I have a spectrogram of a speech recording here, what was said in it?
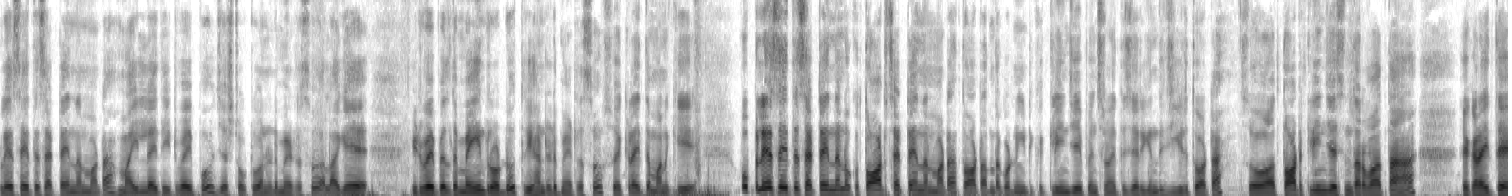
ప్లేస్ అయితే సెట్ అయిందనమాట మా ఇల్లు అయితే ఇటువైపు జస్ట్ ఒక టూ హండ్రెడ్ మీటర్స్. అలాగే ఇటువైపు వెళ్తే main road three hundred metres. So ఇక్కడైతే మనకి ఒక ప్లేస్ అయితే సెట్ అయిందండి ఒక తోట సెట్ అయిందనమాట తోట అంతా కూడా నీట్గా క్లీన్ చేయించడం అయితే జరిగింది జీడి తోట. సో ఆ తోట క్లీన్ చేసిన తర్వాత ఇక్కడైతే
